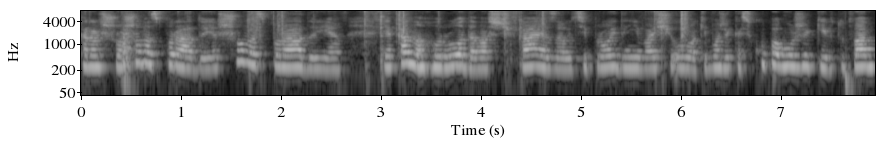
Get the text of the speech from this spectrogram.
Хорошо, що вас порадує? Що вас порадує? Яка нагорода вас чекає за оці пройдені ваші уроки? Боже, якась купа мужиків. Тут вам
